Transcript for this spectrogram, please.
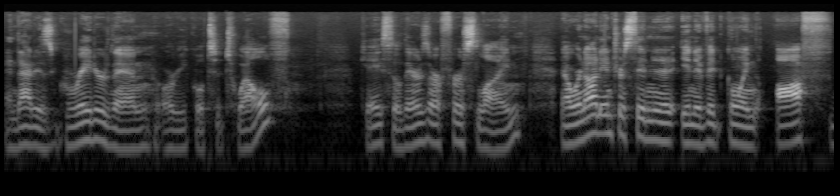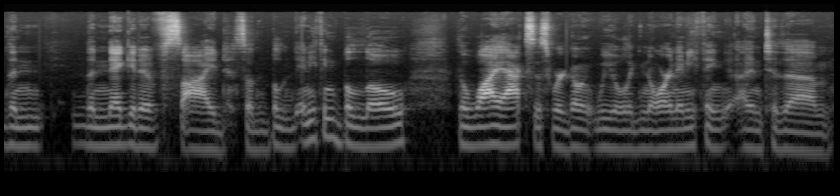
and that is greater than or equal to 12. Okay, so there's our first line. Now we're not interested in, it, in it going off the, the negative side. So anything below the y-axis we're going we will ignore and anything into the um,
